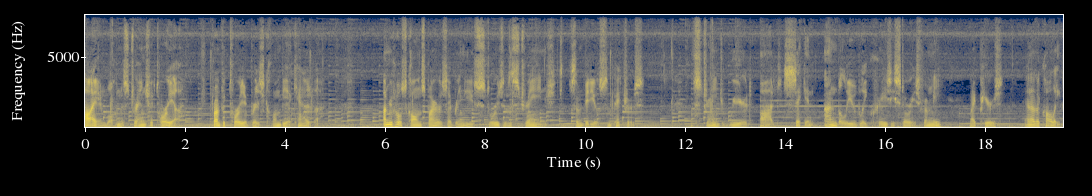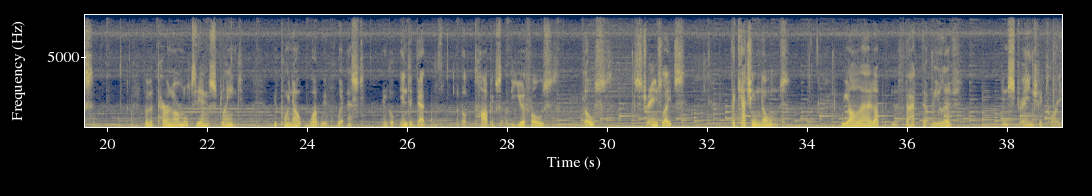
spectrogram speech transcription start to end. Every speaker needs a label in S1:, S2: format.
S1: Hi, and welcome to Strange Victoria from Victoria, British Columbia, Canada. I'm your host, Colin Spires. I bring you stories of the strange, some videos, some pictures strange, weird, odd, sick, and unbelievably crazy stories from me, my peers, and other colleagues. From the paranormal to the unexplained, we point out what we've witnessed and go into depth about topics of the UFOs, ghosts, strange lights, to catching gnomes. We all added up in the fact that we live in strange Victoria.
